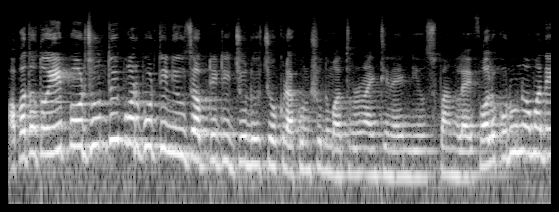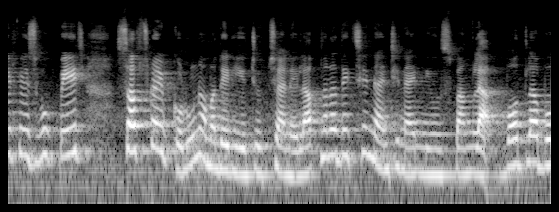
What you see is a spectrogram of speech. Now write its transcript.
আপাতত এই পর্যন্তই পরবর্তী নিউজ আপডেটের জন্য চোখ রাখুন শুধুমাত্র নাইনটি নাইন নিউজ বাংলায়। ফলো করুন আমাদের ফেসবুক পেজ সাবস্ক্রাইব করুন আমাদের ইউটিউব চ্যানেল আপনারা দেখছেন নাইনটি নাইন নিউজ বাংলা। বদলাবো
